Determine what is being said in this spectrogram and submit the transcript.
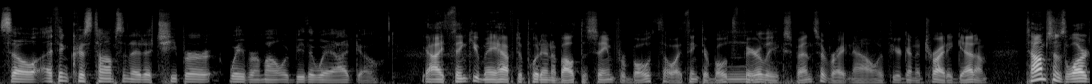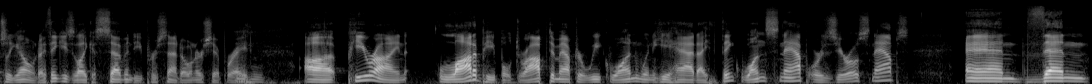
So I think Chris Thompson at a cheaper waiver amount would be the way I'd go. Yeah, I think you may have to put in about the same for both, though. I think they're both mm. fairly expensive right now if you're going to try to get them. Thompson's largely owned. I think he's like a 70% ownership rate. Uh, Perine, a lot of people dropped him after week one when he had, I think, one snap or zero snaps. And then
